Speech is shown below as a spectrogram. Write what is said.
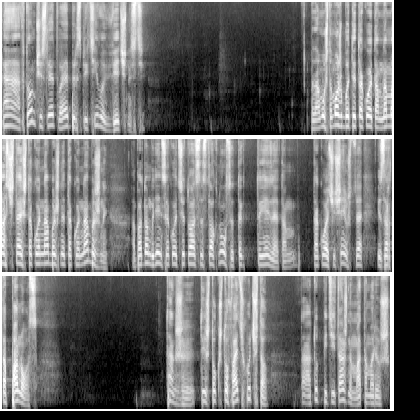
Да, в том числе твоя перспектива в вечности. Потому что, может быть, ты такой там намаз читаешь такой набожный, такой набожный, а потом где-нибудь с какой-то ситуацией столкнулся, ты, ты, я не знаю, там такое ощущение, что у тебя изо рта понос. Так же, ты же только что Фатиху читал, а тут пятиэтажным матом орешь.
